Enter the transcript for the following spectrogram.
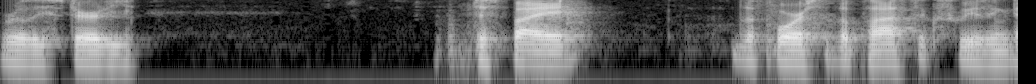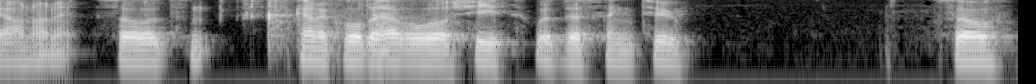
really sturdy just by the force of the plastic squeezing down on it. So it's it's kind of cool to have a little sheath with this thing too. So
